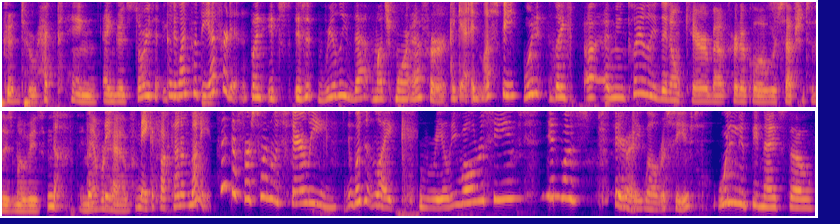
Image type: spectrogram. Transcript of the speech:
good directing and good storytelling. Because why put the effort in? But it's is it really that much more effort? I get it must be. Would it, like uh, I mean clearly they don't care about critical reception to these movies. No, they never they have. Make a fuck ton of money. I think the first one was fairly. It wasn't like really well received. It was fairly Right. well received. Wouldn't it be nice though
